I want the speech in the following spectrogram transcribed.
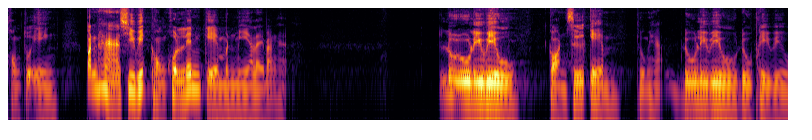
ของตัวเอง ปัญหาชีวิตของคนเล่นเกมมันมีอะไรบ้างฮะดูรีวิวก่อนซื้อเกมถูกไหมฮะดูรีวิวดูพรีวิว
